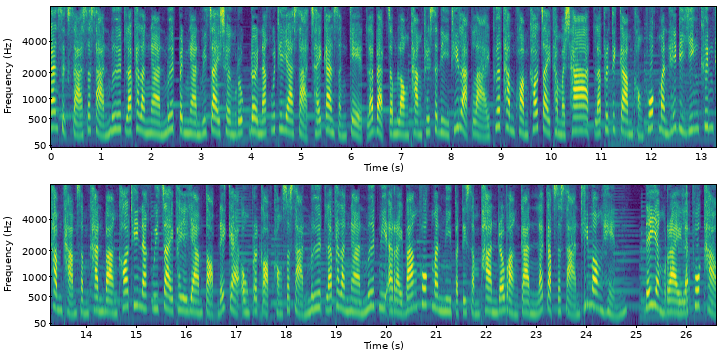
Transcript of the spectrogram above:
การศึกษาสสารมืดและพลังงานมืดเป็นงานวิจัยเชิงรุก โดยนักวิทยาศาสตร์ใช้การสังเกต และแบบจำลองทางทฤษฎีที่หลากหลาย เพื่อทำความเข้าใจธรรมชาติ และพฤติกรรมของพวกมันให้ดียิ่งขึ้นคำถามสำคัญบางข้อที่นักวิจัยพยายามตอบได้แก่องค์ประกอบของสสารมืด และพลังงานมืดมีอะไรบ้างพวกมันมีปฏิสัมพันธ์ระหว่างกัน และกับสสารที่มองเห็น ได้อย่างไรและพวกเขา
